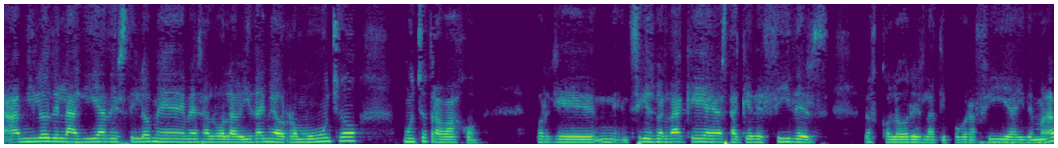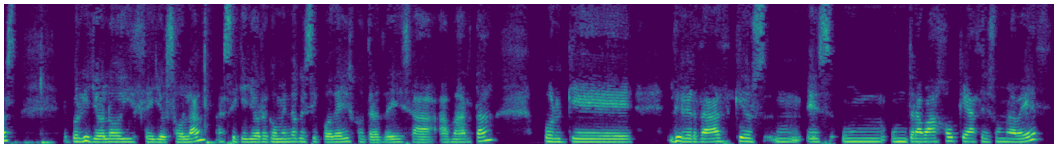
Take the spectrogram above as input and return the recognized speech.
a mí lo de la guía de estilo me, me salvó la vida y me ahorró mucho, mucho trabajo porque mm, sí que es verdad que hasta que decides los colores, la tipografía y demás, porque yo lo hice yo sola, así que yo recomiendo que si podéis contratéis a, Marta, porque de verdad que mm, es un, un, trabajo que haces una vez,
